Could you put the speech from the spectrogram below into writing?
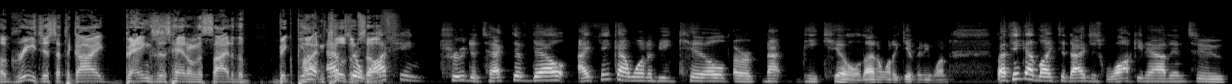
egregious that the guy bangs his head on the side of the big You know, pot and kills after himself. watching True Detective, Dell, I think I want to be killed or not be killed. I don't want to give anyone, but I think I'd like to die just walking out into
